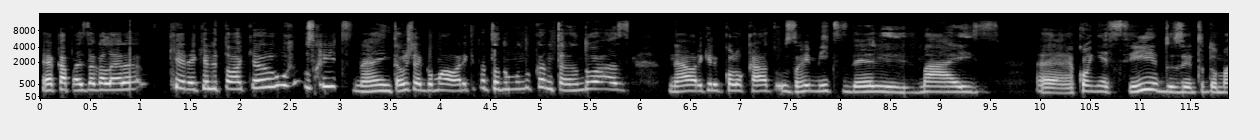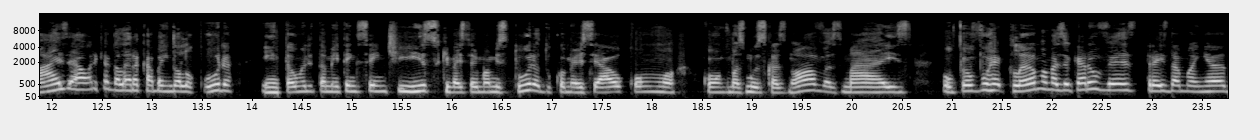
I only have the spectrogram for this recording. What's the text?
é capaz da galera querer que ele toque os hits, né? Então chega uma hora que tá todo mundo cantando as, né? A hora que ele colocar os remixes dele mais é, conhecidos e tudo mais, é a hora que a galera acaba indo à loucura. Então ele também tem que sentir isso, que vai ser uma mistura do comercial com, com algumas músicas novas, mas o povo reclama, mas eu quero ver três da manhã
